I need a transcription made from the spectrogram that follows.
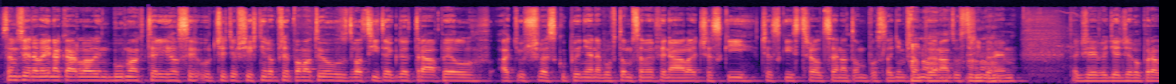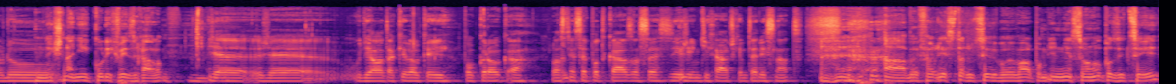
Jsem zvědavý na Karla Lindbuma, kterýho si určitě všichni dobře pamatují z 20, kde trápil ať už ve skupině nebo v tom semifinále český, český střelce na tom posledním šampionátu stříbrným. Takže je vidět, že opravdu... Než na něj kulich vyzral. Že, že udělal taky velký pokrok a vlastně se potká zase s Jiřím Ticháčkem, tedy snad. a ve Ferristadu si vybojoval poměrně silnou pozici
